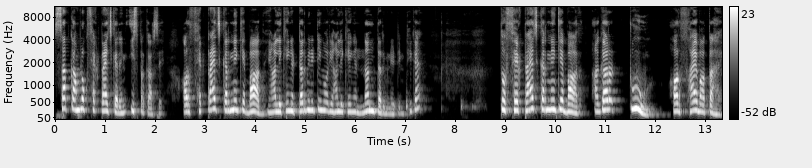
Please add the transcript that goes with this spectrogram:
सब का हम लोग फैक्टराइज करेंगे इस प्रकार से। और फैक्टराइज करने के बाद यहाँ लिखेंगे टर्मिनेटिंग और यहाँ लिखेंगे नन टर्मिनेटिंग ठीक है? तो फैक्टराइज करने के बाद अगर टू और फाइव आता है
